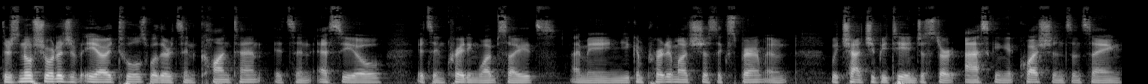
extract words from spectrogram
there's no shortage of AI tools, whether it's in content, it's in SEO, it's in creating websites. I mean, you can pretty much just experiment with ChatGPT and just start asking it questions and saying,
